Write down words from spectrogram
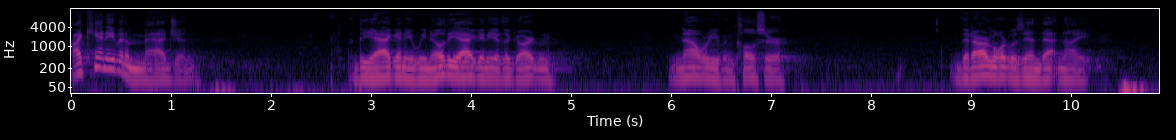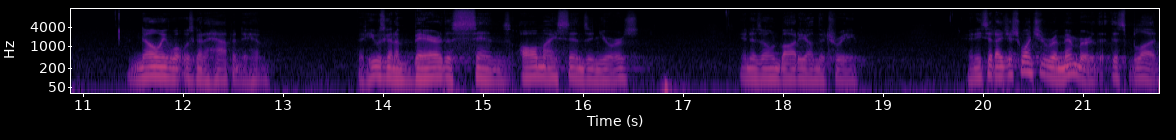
I can't even imagine the agony. We know the agony of the garden. Now we're even closer that our Lord was in that night, knowing what was going to happen to him, that he was going to bear the sins, all my sins and yours, in his own body on the tree. And he said, I just want you to remember that this blood,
